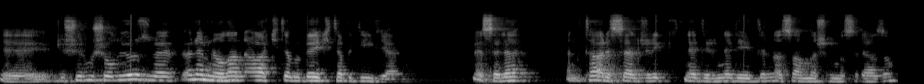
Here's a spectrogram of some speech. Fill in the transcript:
e, düşürmüş oluyoruz ve önemli olan A kitabı B kitabı değil yani. Mesela hani tarihselcilik nedir ne değildir nasıl anlaşılması lazım.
